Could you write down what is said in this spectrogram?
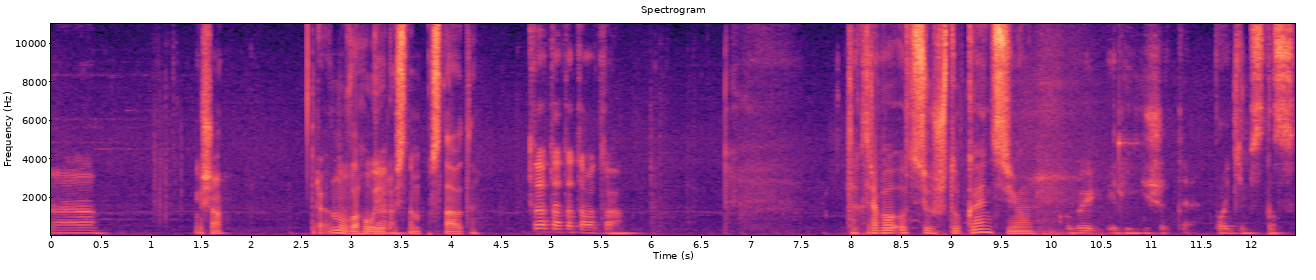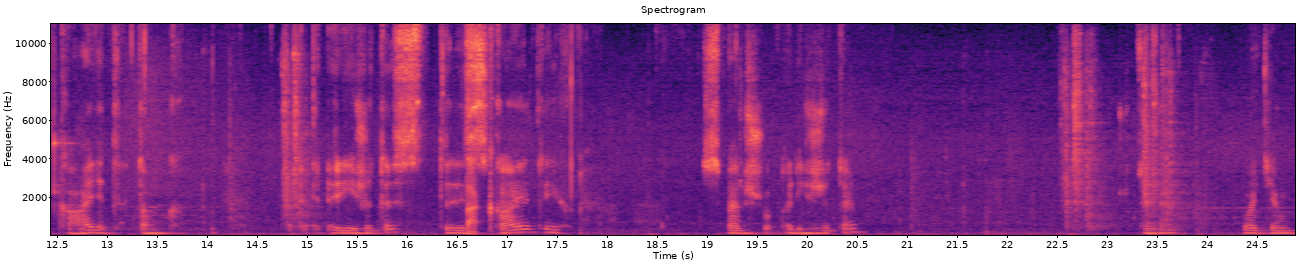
Е, І що? Треба, ну, вагу Зараз. якусь там поставити. Та-та-та-та-та. Так, треба оцю штуканцію. Ви ріжете, потім стискаєте. Так. Ріжете, стискаєте їх. Спершу ріжете. Чотири. Потім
